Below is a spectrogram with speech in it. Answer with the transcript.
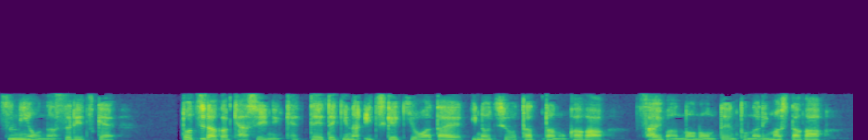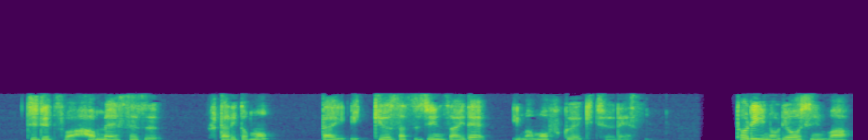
罪をなすりつけ、どちらがキャシーに決定的な一撃を与え命を絶ったのかが裁判の論点となりましたが、事実は判明せず、二人とも第一級殺人罪で今も服役中です。トリーの両親は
